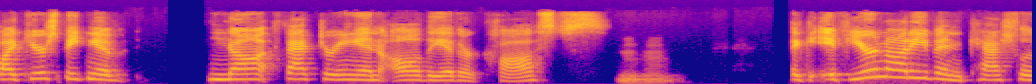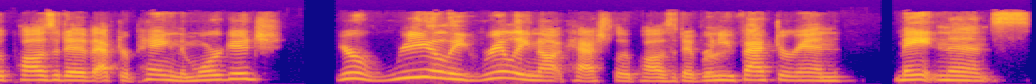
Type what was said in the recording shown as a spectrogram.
like you're speaking of, not factoring in all the other costs. Mm-hmm. Like if you're not even cash flow positive after paying the mortgage, you're really, really not cash flow positive when you factor in maintenance.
